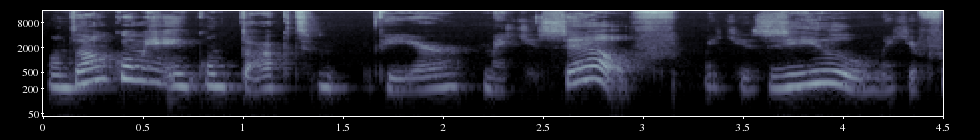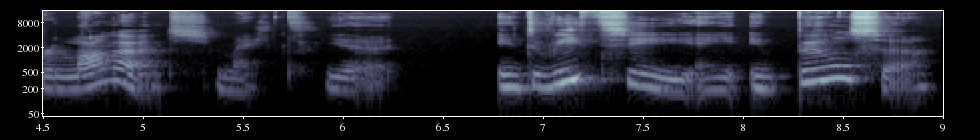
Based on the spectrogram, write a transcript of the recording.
Want dan kom je in contact weer met jezelf, met je ziel, met je verlangens, met je intuïtie en je impulsen.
